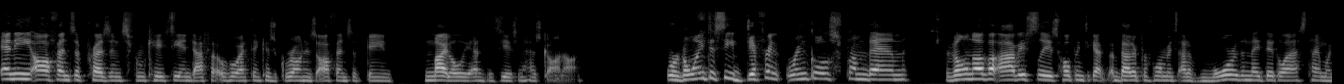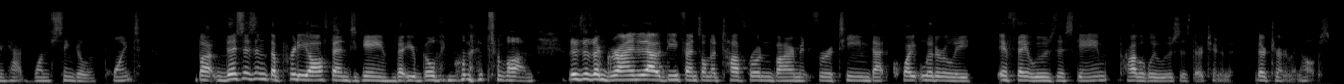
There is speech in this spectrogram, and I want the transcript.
any offensive presence from KC and Ndefo, who I think has grown his offensive game mightily as the season has gone on. We're going to see different wrinkles from them. Villanova obviously is hoping to get a better performance out of more than they did last time when he had one singular point. But this isn't the pretty offense game that you're building momentum on. This is a grinded out defense on a tough road environment for a team that quite literally, if they lose this game, probably loses their tournament their tournament hopes.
